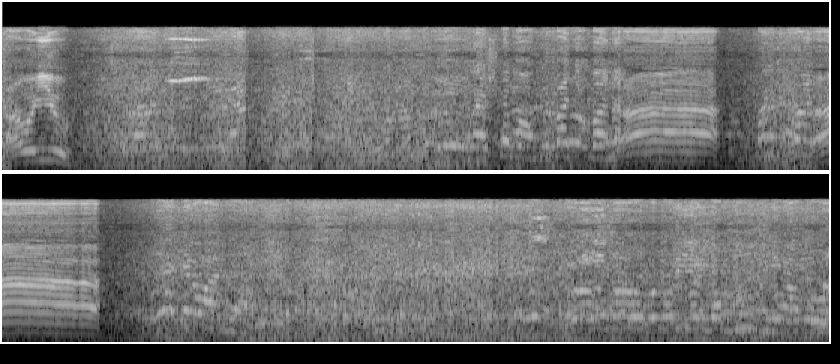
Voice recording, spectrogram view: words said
How are you? Ah! Ah! No,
